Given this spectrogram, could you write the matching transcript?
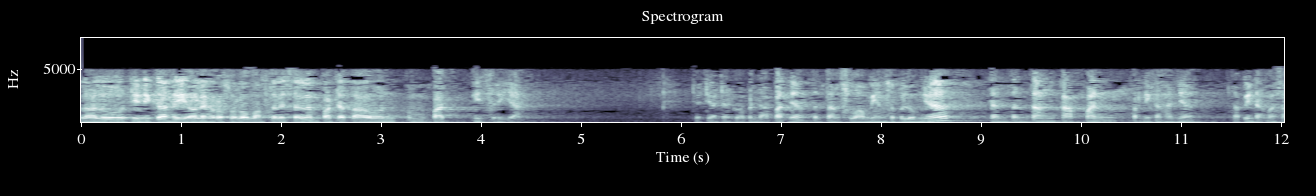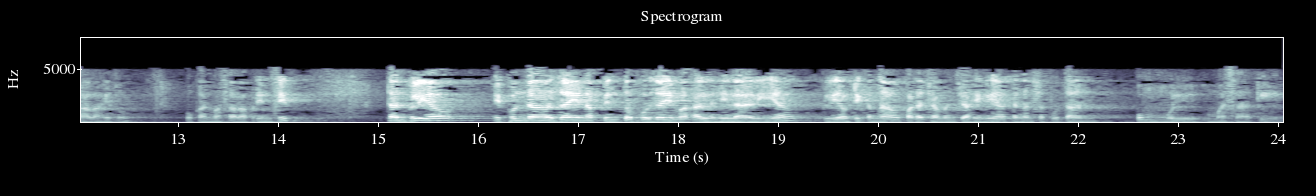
lalu dinikahi oleh Rasulullah sallallahu alaihi wasallam pada tahun 4 Hijriah. Jadi ada dua pendapat ya tentang suami yang sebelumnya dan tentang kapan pernikahannya. Tapi tidak masalah itu, bukan masalah prinsip. Dan beliau Ibunda Zainab bintu Khuzaimah Al-Hilaliyah, beliau dikenal pada zaman jahiliyah dengan sebutan Ummul Masakin,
